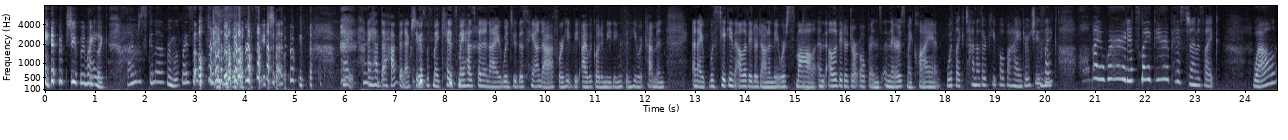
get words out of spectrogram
And she would Right. be like, "I'm just gonna remove myself from this conversation." Right. I had that happen actually. It was with my kids. My husband and I would do this handoff where he be, I would go to meetings and he would come in and I was taking the elevator down and they were small and the elevator door opens and there's my client with like 10 other people behind her and she's mm-hmm. like, "Oh my word, it's my therapist." And I was like, well,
